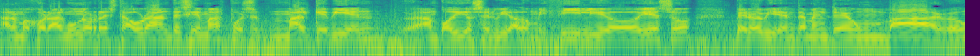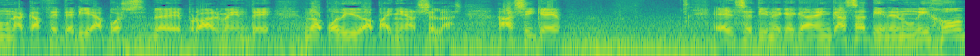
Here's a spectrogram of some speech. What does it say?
a lo mejor algunos restaurantes y demás, pues mal que bien han podido servir a domicilio y eso, pero evidentemente un bar, una cafetería, pues eh, probablemente no ha podido apañárselas. Así que él se tiene que quedar en casa, tienen un hijo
